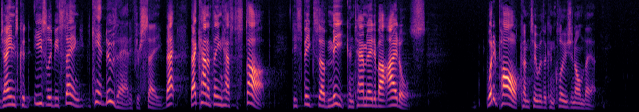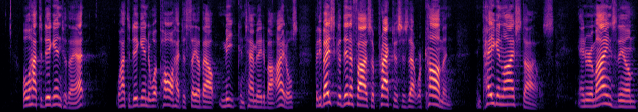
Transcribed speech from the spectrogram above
James could easily be saying, You can't do that if you're saved. That, that kind of thing has to stop. He speaks of meat contaminated by idols. What did Paul come to with a conclusion on that? Well, we'll have to dig into that. We'll have to dig into what Paul had to say about meat contaminated by idols. But he basically identifies the practices that were common in pagan lifestyles and reminds them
